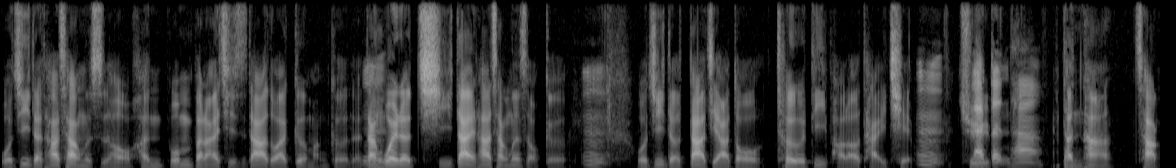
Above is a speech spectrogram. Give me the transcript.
我记得他唱的时候，很，我们本来其实大家都在各忙各的，嗯但为了期待他唱那首歌，嗯我记得大家都特地跑到台前嗯，去等他，等他唱。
